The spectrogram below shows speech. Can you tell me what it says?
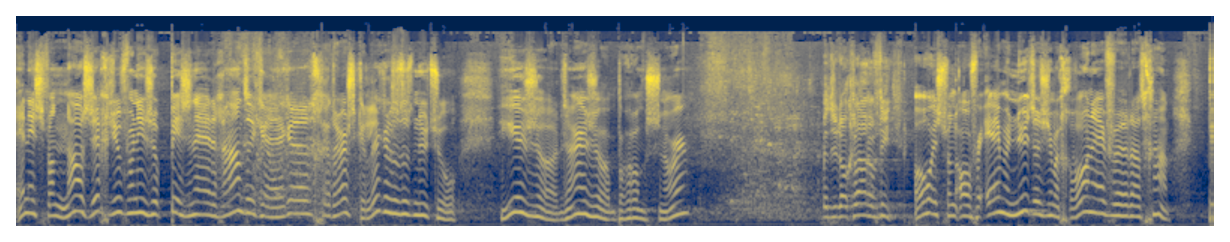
En is van, nou zeg, je hoeft me niet zo pisnijdig aan te kijken. Het gaat hartstikke lekker tot het nu toe. Hier zo, daar zo, bromsnor. Bent u nou klaar of niet? Oh, is van over één minuut als je me gewoon even laat gaan. P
